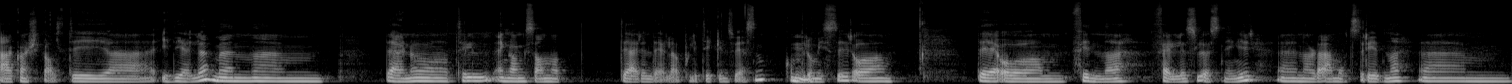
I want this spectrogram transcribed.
er kanskje ikke alltid uh, ideelle, men um, det er nå til en gang sånn at det er en del av politikkens vesen. Kompromisser mm. og det å finne felles løsninger uh, når det er motstridende um,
